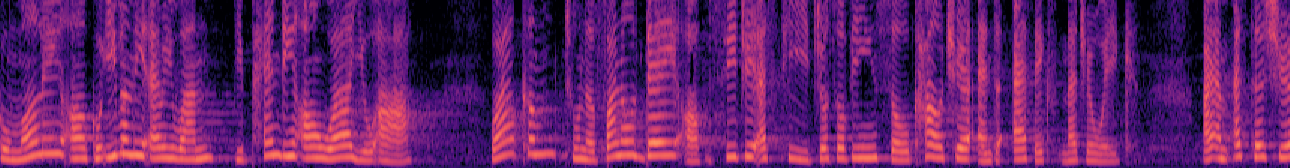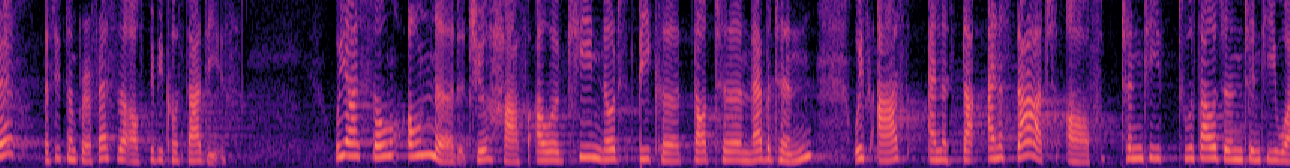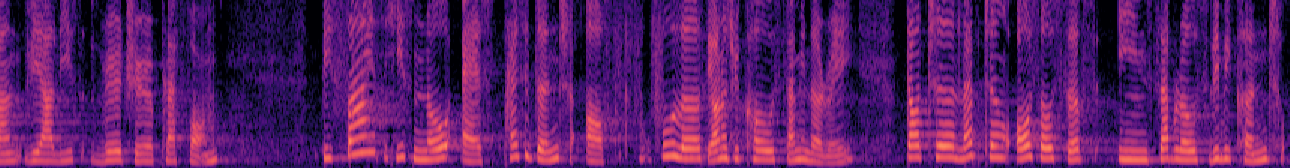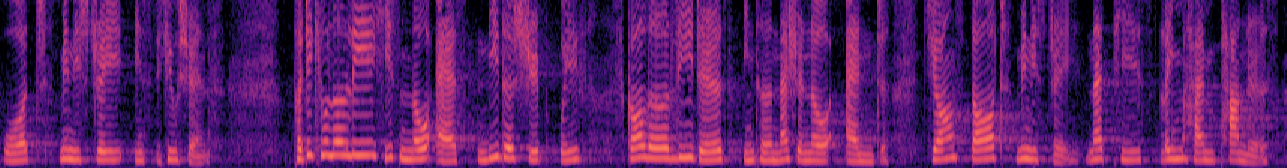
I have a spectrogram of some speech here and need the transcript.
Good morning or good evening, everyone, depending on where you are. Welcome to the final day of CGST Josephine So Culture and Ethics Lecture Week. I am Esther Xue, Assistant Professor of Biblical Studies. We are so honored to have our keynote speaker, Dr. Labberton, with us at the start of 20, 2021 via this virtual platform. Besides, he's known as president of Fuller Theological Seminary. Dr. Labberton also serves in several significant world ministry institutions. Particularly, he's known as leadership with Scholar Leaders International and John Stott Ministry, is Langham Partners.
